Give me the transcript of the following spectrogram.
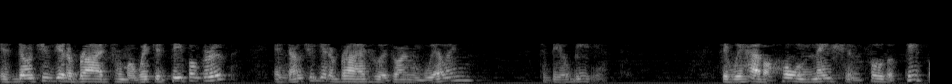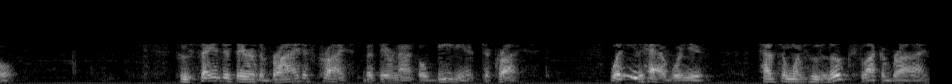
is don't you get a bride from a wicked people group? And don't you get a bride who is unwilling to be obedient? See, we have a whole nation full of people who say that they are the bride of Christ, but they're not obedient to Christ. What do you have when you have someone who looks like a bride,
